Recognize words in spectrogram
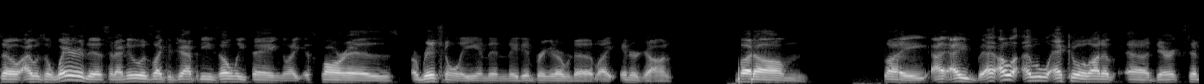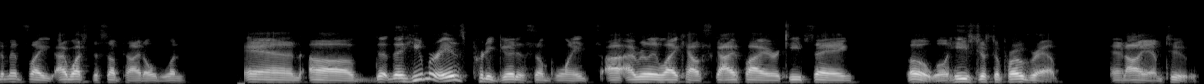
So I was aware of this, and I knew it was like a Japanese only thing, like as far as originally, and then they did bring it over to like Energon. But um, like I I I will echo a lot of uh, Derek's sentiments. Like I watched the subtitled one, and uh, the the humor is pretty good at some points. I, I really like how Skyfire keeps saying, "Oh well, he's just a program, and I am too."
